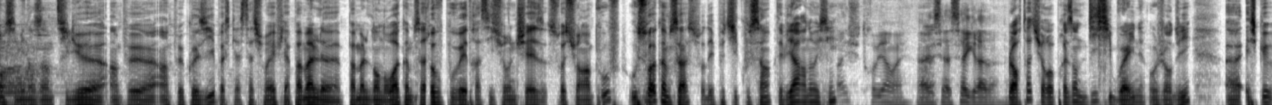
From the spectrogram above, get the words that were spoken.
Là, on s'est mis dans un petit lieu euh, un peu, un peu cosy parce qu'à Station F, il y a pas mal, euh, pas mal d'endroits comme ça. Soit vous pouvez être assis sur une chaise, soit sur un pouf, ou soit comme ça, sur des petits coussins. T'es bien Arnaud ici? Ouais, je suis trop bien, ouais. Ouais, c'est assez agréable. Alors toi, tu représentes DC Brain aujourd'hui. Euh, Est-ce que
